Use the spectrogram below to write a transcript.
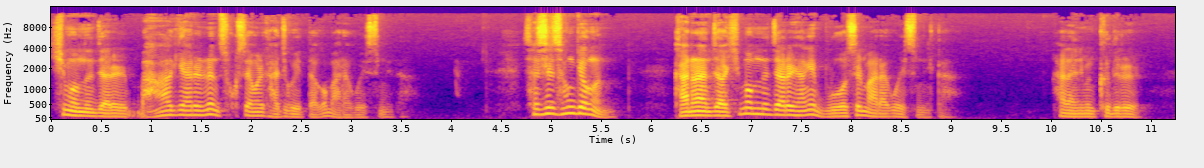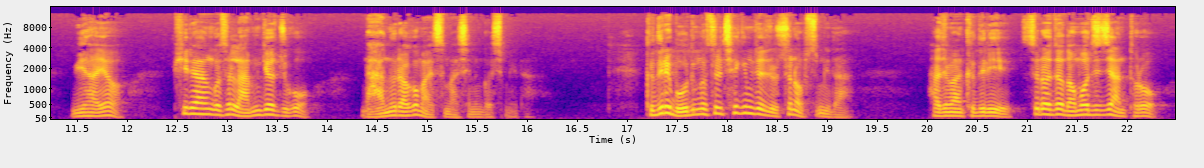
힘없는 자를 망하게 하려는 속셈을 가지고 있다고 말하고 있습니다. 사실 성경은 가난한 자와 힘없는 자를 향해 무엇을 말하고 있습니까? 하나님은 그들을 위하여 필요한 것을 남겨주고 나누라고 말씀하시는 것입니다. 그들이 모든 것을 책임져 줄 수는 없습니다. 하지만 그들이 쓰러져 넘어지지 않도록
